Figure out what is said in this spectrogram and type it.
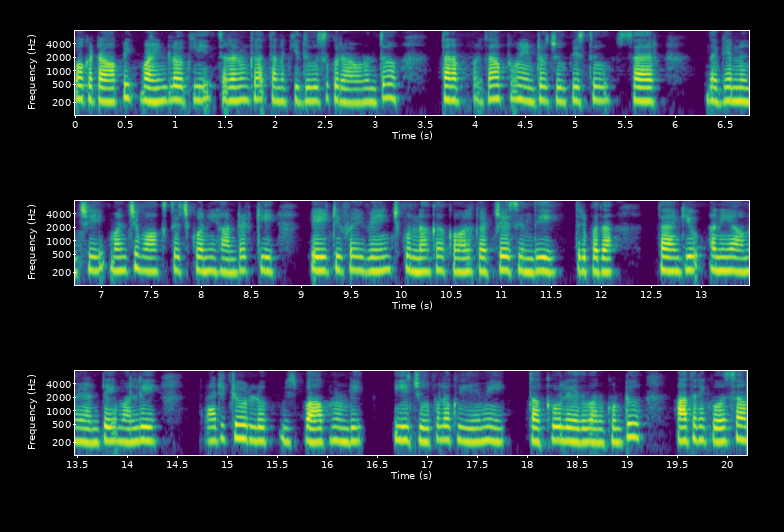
ఒక టాపిక్ మైండ్లోకి సడన్గా తనకి దూసుకు రావడంతో తన ప్రతాపం ఏంటో చూపిస్తూ సార్ దగ్గర నుంచి మంచి మార్క్స్ తెచ్చుకొని హండ్రెడ్కి ఎయిటీ ఫైవ్ వేయించుకున్నాక కాల్ కట్ చేసింది త్రిపద. థ్యాంక్ యూ అని ఆమె అంటే మళ్ళీ యాటిట్యూడ్ లుక్ మిస్ బాబు నుండి ఈ చూపులకు ఏమీ తక్కువ లేదు అనుకుంటూ అతని కోసం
